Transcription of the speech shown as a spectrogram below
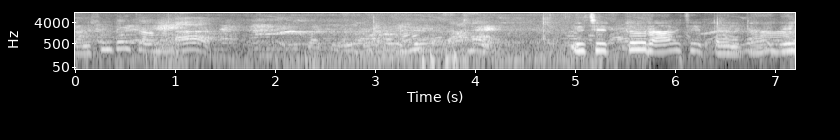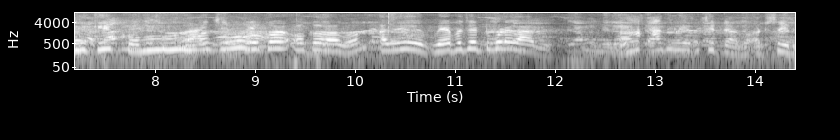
కలిసి ఉంటాయి ఈ చెట్టు రావి చెట్టు అంట. దీనికి కొమ్ము ఒక ఒక అది వేప చెట్టు కూడా కాదు. అది వేప చెట్టు ఆగు, అటు సైడ్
